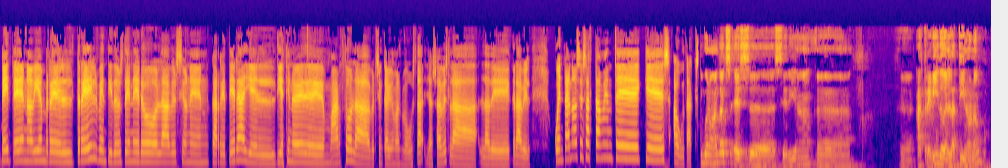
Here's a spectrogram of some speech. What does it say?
20 de noviembre el trail, 22 de enero la versión en carretera y el 19 de marzo la versión que a mí más me gusta, ya sabes, la, de gravel. Cuéntanos exactamente qué es Audax. Bueno, Audax es, uh, sería uh, uh, atrevido en latino, ¿no?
